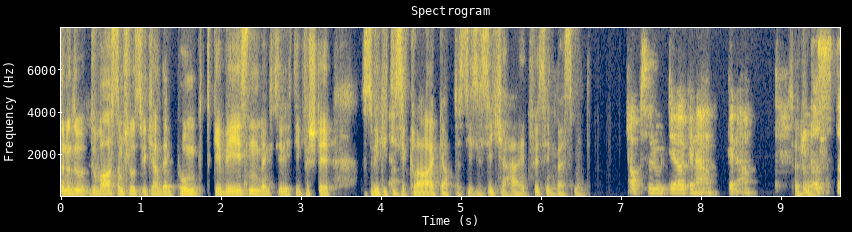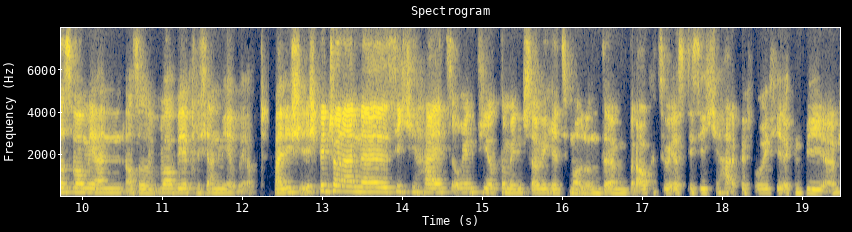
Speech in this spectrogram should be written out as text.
sondern du, du warst am Schluss wirklich an dem Punkt gewesen, wenn ich dich richtig verstehe, dass du wirklich ja. diese Klarheit gab, dass diese Sicherheit fürs Investment. Absolut, ja, genau, genau. Und das, das war mir ein, also war wirklich ein Mehrwert. Weil ich, ich bin schon ein äh, sicherheitsorientierter Mensch, sage ich jetzt mal, und ähm, brauche zuerst die Sicherheit, bevor ich irgendwie ähm,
